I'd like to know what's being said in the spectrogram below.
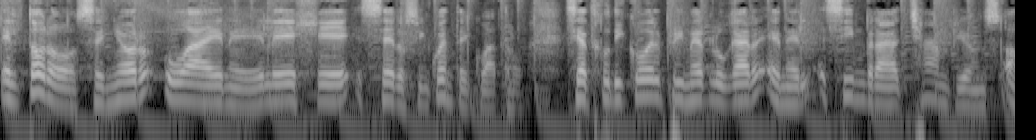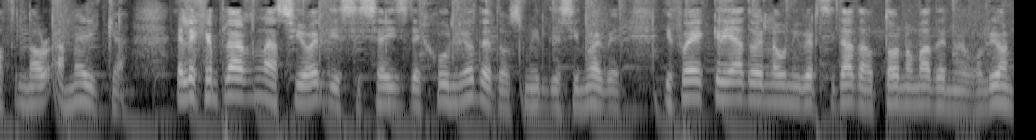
El toro, señor UANLG 054, se adjudicó el primer lugar en el Simbra Champions of North America. El ejemplar nació el 16 de junio de 2019 y fue criado en la Universidad Autónoma de Nuevo León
